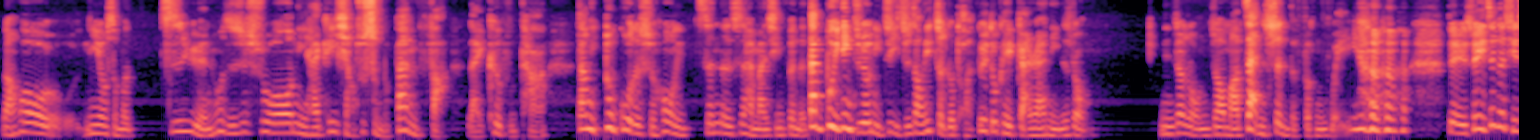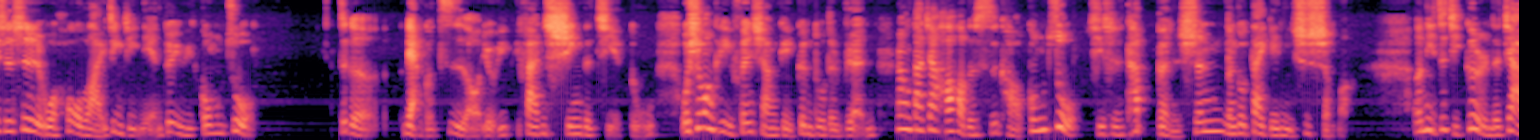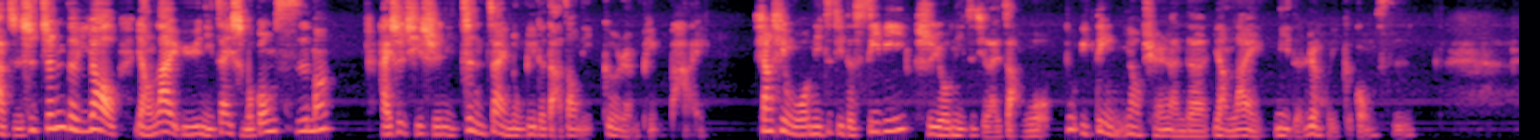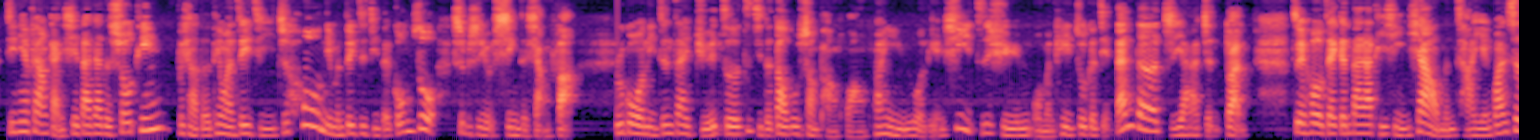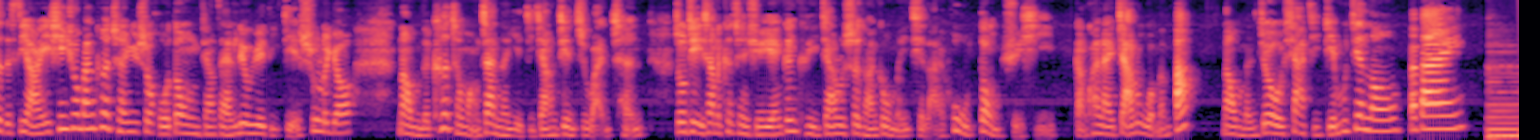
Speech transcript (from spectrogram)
然后你有什么？资源，或者是说你还可以想出什么办法来克服它。当你度过的时候，你真的是还蛮兴奋的。但不一定只有你自己知道，你整个团队都可以感染你那种，你这种你知道吗？战胜的氛围。对，所以这个其实是我后来近几年对于工作这个两个字哦，有一番新的解读。我希望可以分享给更多的人，让大家好好的思考工作，其实它本身能够带给你是什么。而你自己个人的价值是真的要仰赖于你在什么公司吗？还是其实你正在努力的打造你个人品牌？相信我，你自己的 CV 是由你自己来掌握，不一定要全然的仰赖你的任何一个公司。今天非常感谢大家的收听，不晓得听完这一集之后，你们对自己的工作是不是有新的想法？如果你正在抉择自己的道路上彷徨，欢迎与我联系咨询，我们可以做个简单的职压诊断。最后再跟大家提醒一下，我们察言观色的 CRA 新修班课程预售活动将在六月底结束了哟。那我们的课程网站呢也即将建制完成，中介以上的课程学员更可以加入社团，跟我们一起来互动学习，赶快来加入我们吧。那我们就下集节目见喽，拜拜。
